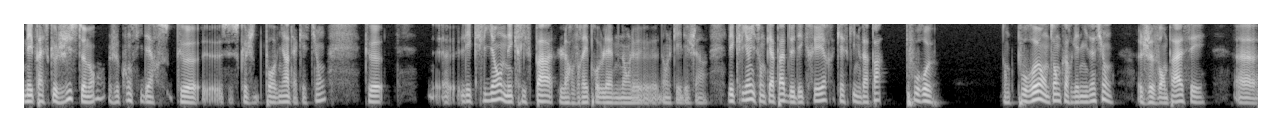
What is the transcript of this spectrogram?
Mais parce que justement, je considère que, euh, ce que pour revenir à ta question, que euh, les clients n'écrivent pas leurs vrais problèmes dans le, dans le cahier des charges. Les clients, ils sont capables de décrire qu'est-ce qui ne va pas pour eux. Donc pour eux, en tant qu'organisation, je vends pas assez, euh,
